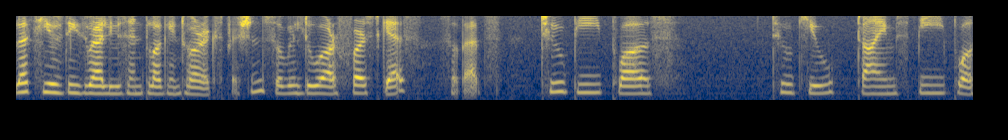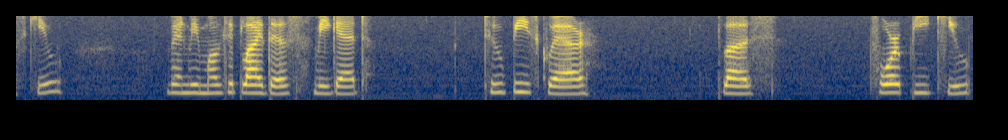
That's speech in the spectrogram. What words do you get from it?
Let's use these values and plug into our expression. So we'll do our first guess. So that's 2p plus 2q times p plus q. When we multiply this we get 2p square plus 4pq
